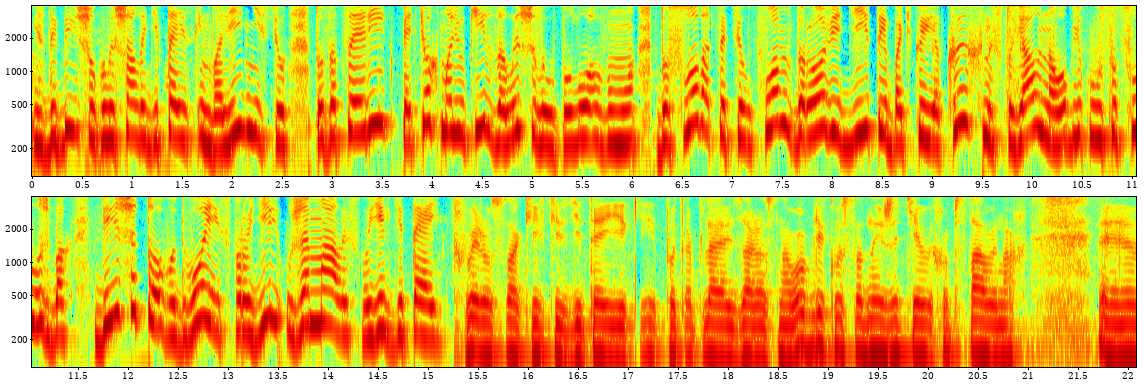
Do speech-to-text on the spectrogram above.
і здебільшого лишали дітей з інвалідністю, то за цей рік п'ятьох малюків залишили у пологовому. До слова, це цілком здорові діти, батьки яких не стояли на обліку у соцслужбах. Більше того, двоє із породіль уже мали своїх дітей. Виросла кількість дітей, які потрапляють зараз на облік у складних життєвих обставинах. Е,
